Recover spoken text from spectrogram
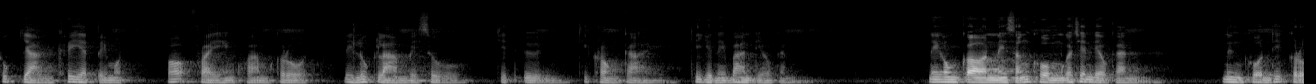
ทุกอย่างเครียดไปหมด เพราะไฟแห่งความโกรธได้ลุกลามไปสู่จิตอื่นที่ครองกาย ที่อยู่ในบ้านเดียวกัน ในองค์กรในสังคมก็เช่นเดียวกัน หนึ่งคนที่โกร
